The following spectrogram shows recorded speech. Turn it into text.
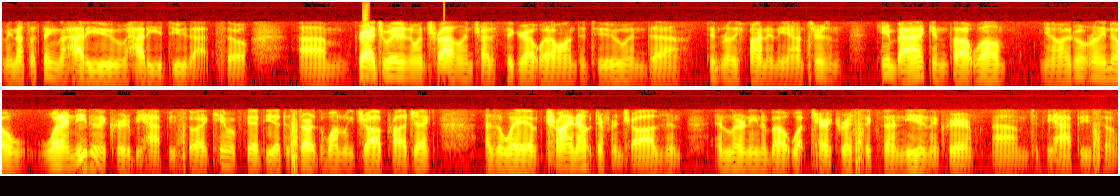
I mean, that's the thing, though. How do you how do you do that? So um, graduated and went traveling, tried to figure out what I wanted to do, and uh, didn't really find any answers. And came back and thought, well, you know, I don't really know what I need in a career to be happy. So I came up with the idea to start the One Week Job Project as a way of trying out different jobs and and learning about what characteristics I need in a career um, to be happy. So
